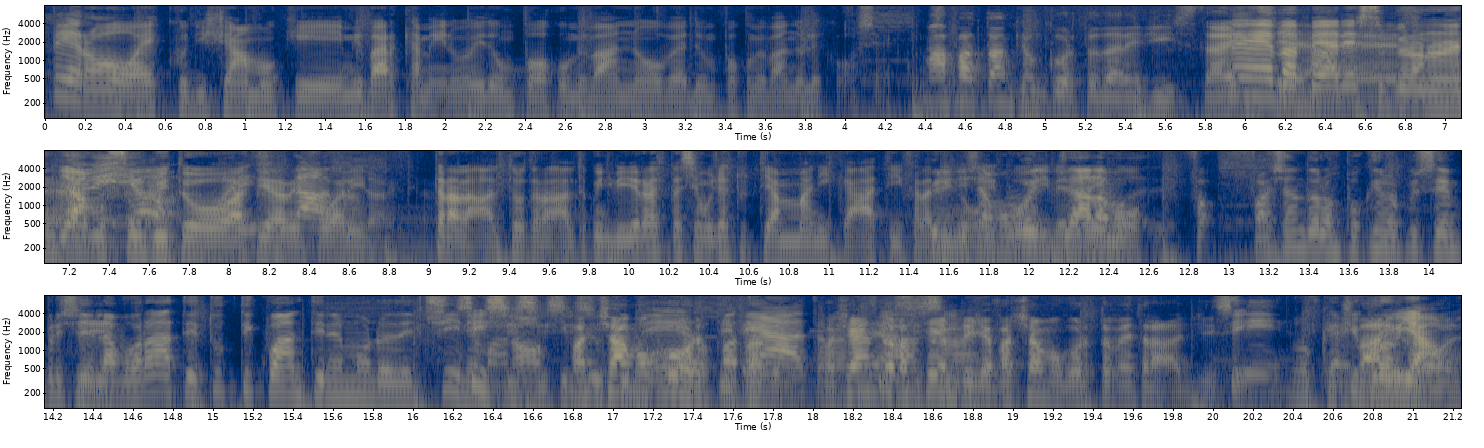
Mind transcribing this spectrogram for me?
però ecco diciamo che mi varca meno, vedo un po' come vanno, vedo un po' come vanno le cose. ecco, Ma ha fatto anche un corto da regista. Eh insieme, vabbè, adesso però non eh, andiamo io subito a tirare recitato. fuori. Dai, dai. Tra l'altro, tra l'altro, quindi in realtà siamo già tutti ammanicati fra Quindi di noi, diciamo poi voi già fa- facendolo un pochino più semplice, Sì. lavorate tutti quanti nel mondo del cinema, sì, no? sì, sì, Facciamo corti, Teatro, facendola sì, sì. semplice, facciamo cortometraggi. Sì. Ok. Ci proviamo.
